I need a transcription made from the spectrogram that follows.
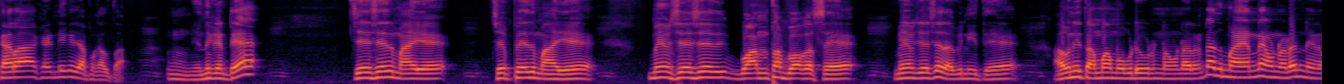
కరాఖండిగా చెప్పగలుగుతా. ఎందుకంటే చేసేది మాయే చెప్పేది మాయే. మేము. చేసేది అంతా బోగసే. మేము. చేసేది అవినీతే. అవినీతి అమ్మ మొగుడు ఎవడున్నా ఉన్నారంటే అది మా అన్నే ఉన్నాడని నేను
